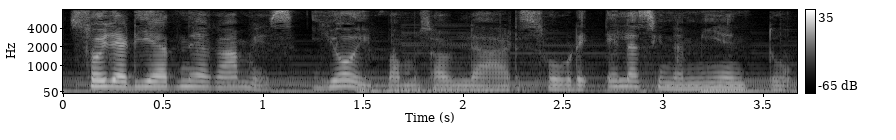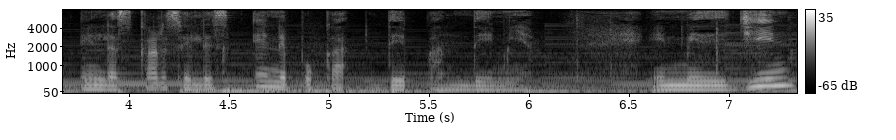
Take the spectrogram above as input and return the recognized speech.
soy Ariadne Agames y hoy vamos a hablar sobre el hacinamiento en las cárceles en época de pandemia. En Medellín,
